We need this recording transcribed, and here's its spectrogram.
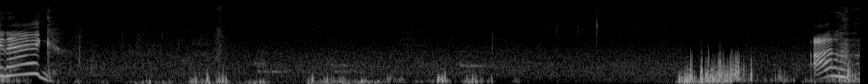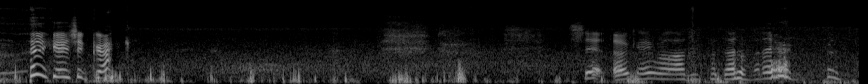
an egg. I don't think I should crack. Shit, okay, well I'll just put that over there.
